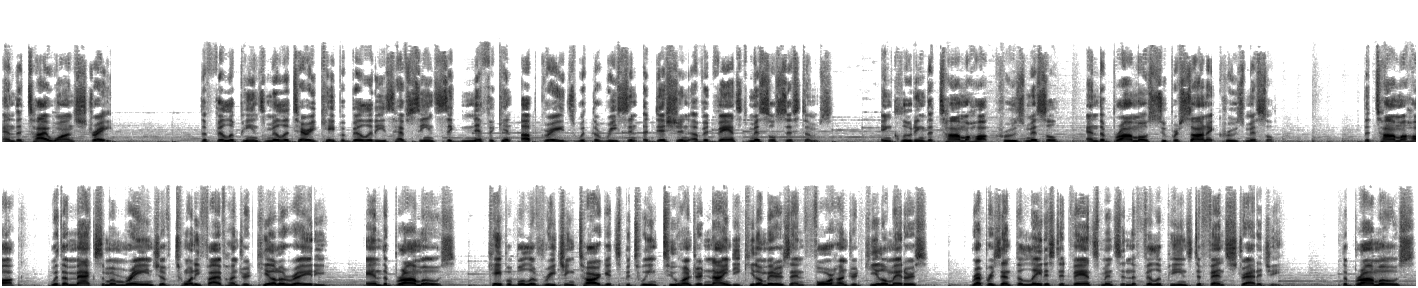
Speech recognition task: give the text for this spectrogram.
and the Taiwan Strait. The Philippines' military capabilities have seen significant upgrades with the recent addition of advanced missile systems, including the Tomahawk cruise missile and the BrahMos supersonic cruise missile. The Tomahawk, with a maximum range of 2,500 kilometer, and the BrahMos, capable of reaching targets between 290 kilometers and 400 kilometers, represent the latest advancements in the Philippines' defense strategy. The BrahMos,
